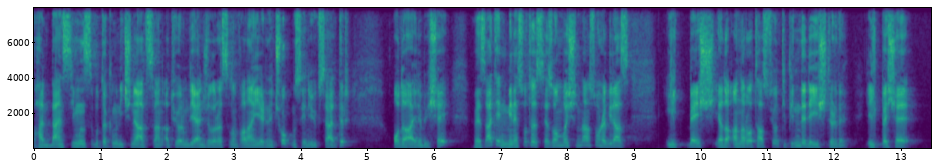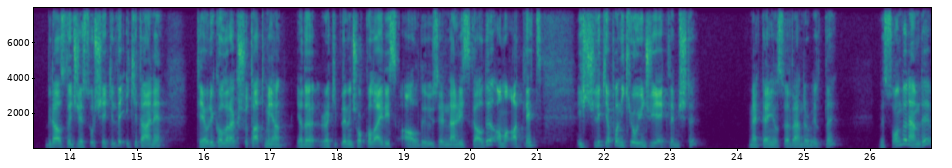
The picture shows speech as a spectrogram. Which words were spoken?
Hani Ben Simmons'ı bu takımın içine atsan atıyorum D'Angelo Russell'ın falan yerini çok mu seni yükseltir? O da ayrı bir şey. Ve zaten Minnesota sezon başından sonra biraz ilk 5 ya da ana rotasyon tipini de değiştirdi. İlk 5'e biraz da cesur şekilde iki tane teorik olarak şut atmayan ya da rakiplerin çok kolay risk aldığı, üzerinden risk aldığı ama atlet işçilik yapan iki oyuncuyu eklemişti. McDaniels ve Vanderbilt'le. Ve son dönemde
